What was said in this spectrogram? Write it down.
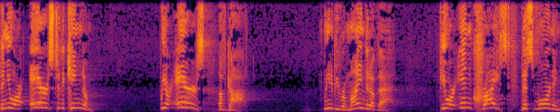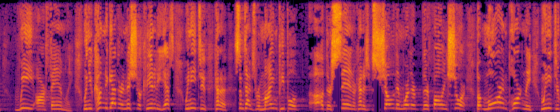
then you are heirs to the kingdom. We are heirs of God. We need to be reminded of that. If you are in Christ this morning, we are family. When you come together in missional community, yes, we need to kind of sometimes remind people of their sin or kind of show them where they're, they're falling short. But more importantly, we need to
